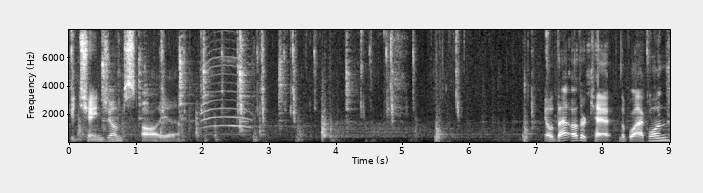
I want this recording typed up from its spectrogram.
Good chain jumps. Oh yeah. Yo, that other cat, the black one,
